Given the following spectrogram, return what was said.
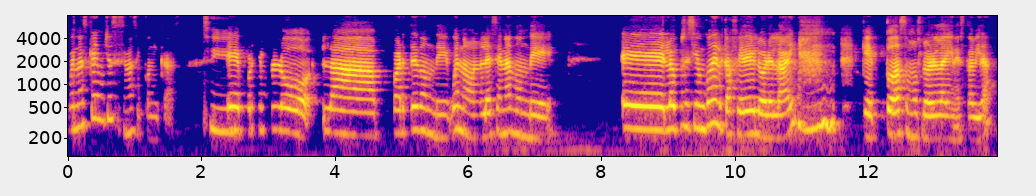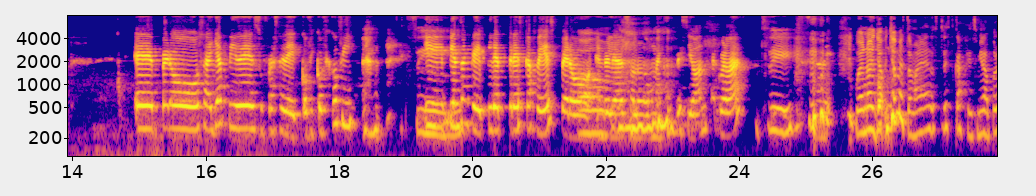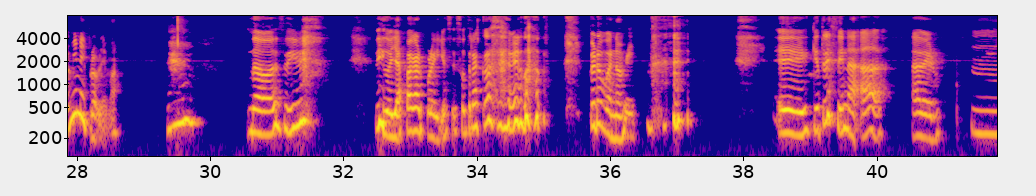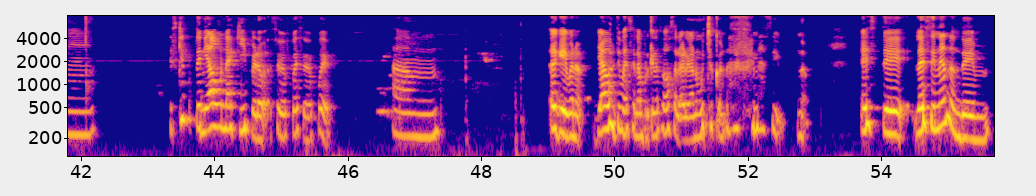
Bueno, es que hay muchas escenas icónicas. Sí. Eh, por ejemplo, la parte donde, bueno, la escena donde eh, la obsesión con el café de Lorelai, que todas somos Lorelai en esta vida. Eh, pero, o sea, ella pide su frase de coffee, coffee, coffee. Y piensan que pide tres cafés, pero en oh. realidad es solo una expresión, ¿te acuerdas? Sí. bueno, yo, yo me tomaría los tres cafés. Mira, por mí no hay problema. No, sí. Digo, ya pagar por ellos es otra cosa, ¿verdad? Pero bueno. eh, ¿Qué otra escena? Ah, a ver. Mm, es que tenía una aquí, pero se me fue, se me fue. ok, bueno, ya última escena porque nos vamos a alargar mucho con las escenas y no. Este, la escena en donde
